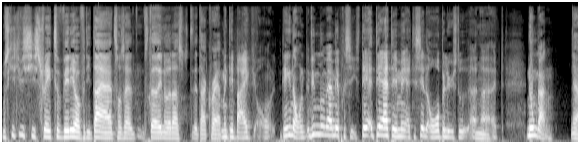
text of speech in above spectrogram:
Måske skal vi sige straight to video, fordi der er trods alt stadig noget, der er, der er crap. Men det er bare ikke ordentligt. Det er ikke ordentligt. Vi må være mere præcis. Det, det er det med, at det ser overbelyst ud. At, mm. at, nogle gange, Ja.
